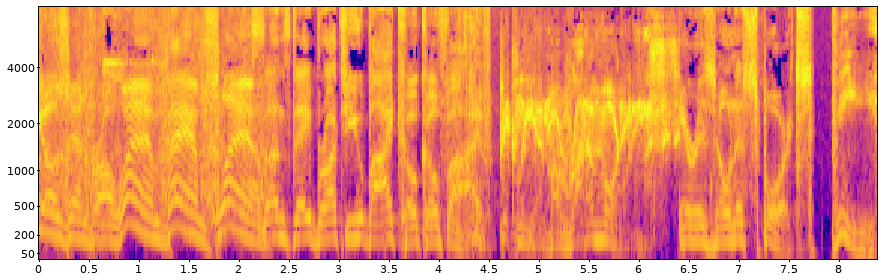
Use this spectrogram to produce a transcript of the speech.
Goes in for a wham, bam, slam. Suns Day brought to you by Coco 5. Bickley and Marotta Mornings. Arizona Sports, the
